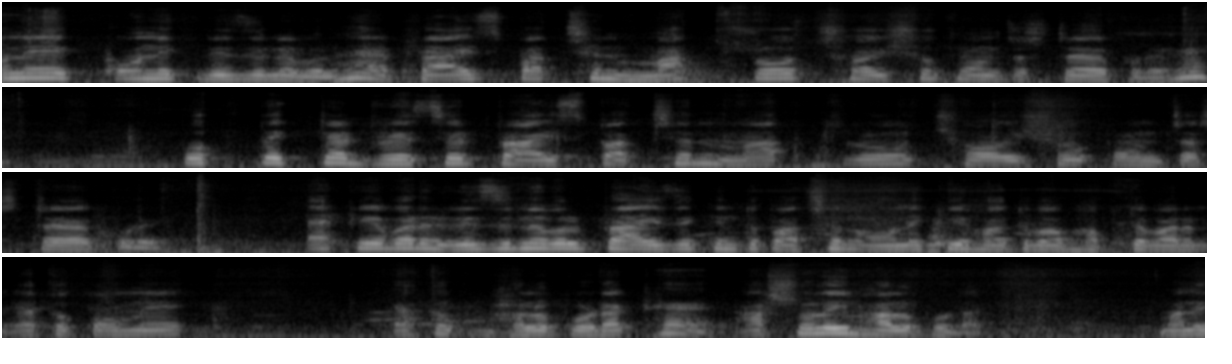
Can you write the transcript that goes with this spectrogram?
অনেক অনেক রিজনেবল হ্যাঁ প্রাইস পাচ্ছেন মাত্র ছয়শো পঞ্চাশ টাকা করে হ্যাঁ? প্রত্যেকটা ড্রেসের প্রাইস পাচ্ছেন মাত্র ছয়শো পঞ্চাশ টাকা করে। একেবারে রিজনেবল প্রাইসে কিন্তু পাচ্ছেন অনেকেই হয়তো বা ভাবতে পারেন, এত কমে, এত ভালো প্রোডাক্ট হ্যাঁ আসলেই ভালো প্রোডাক্ট মানে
